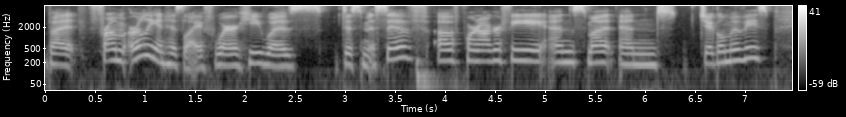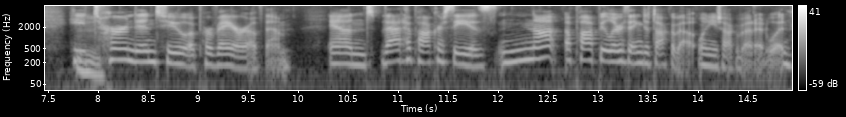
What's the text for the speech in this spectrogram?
But from early in his life, where he was dismissive of pornography and smut and jiggle movies, he turned into a purveyor of them. And that hypocrisy is not a popular thing to talk about when you talk about Ed Wood.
